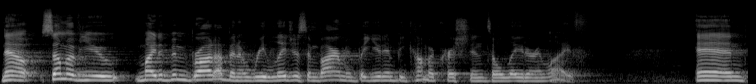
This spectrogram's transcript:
Now, some of you might have been brought up in a religious environment, but you didn't become a Christian until later in life. And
